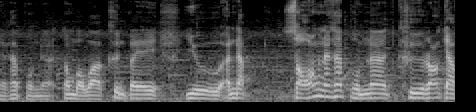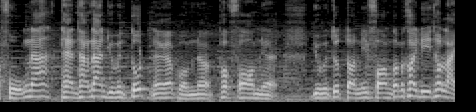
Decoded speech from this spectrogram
นะครับผมนะต้องบอกว่าขึ้นไปอยู่อันดับ2นะครับผมนะคือรองจากฝูงนะแทนทางด้านยูเวนตุสนะครับผมนะเพราะฟอร์มเนี่ยยูเวนตุสตอนนี้ฟอร์มก็ไม่ค่อยดีเท่าไหร่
